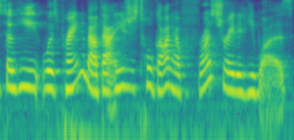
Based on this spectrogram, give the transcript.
so he was praying about that and he just told God how frustrated he was.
